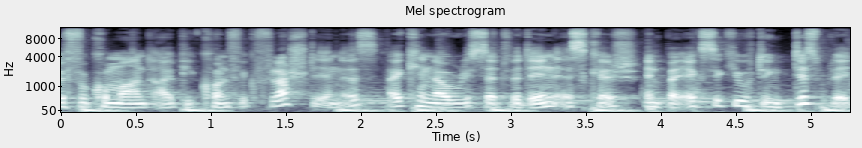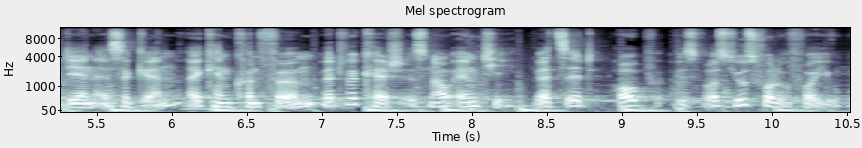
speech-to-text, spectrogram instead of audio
With the command ipconfig flush DNS, I can now reset the DNS cache and by executing display DNS again, I can confirm that the cache is now empty. That's it. Hope this was useful for you.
